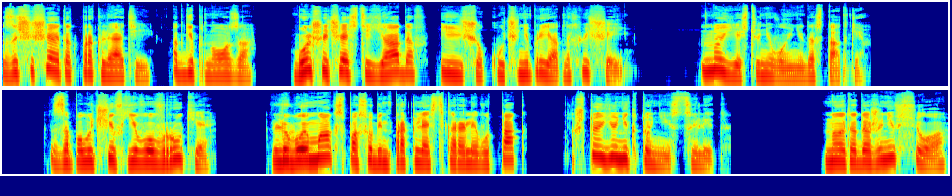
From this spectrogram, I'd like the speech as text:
защищает от проклятий, от гипноза, большей части ядов и еще кучи неприятных вещей. Но есть у него и недостатки. Заполучив его в руки, любой маг способен проклясть королеву так, что ее никто не исцелит. Но это даже не все.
